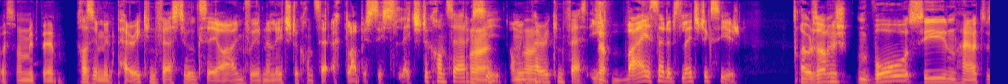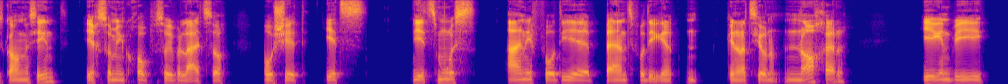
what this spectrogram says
weiß man mit wem. Ich habe sie am Imperican Festival gesehen, an einem von ihren letzten Konzerten. Ich glaube, es war das letzte Konzert Alright, gewesen, am. Imperican Fest. Ich Ja. weiß nicht, ob es das letzte war. Aber die Sache ist, wo sie in Hiatus gegangen sind, ich so in meinem Kopf so überlegt, so, oh shit, jetzt, jetzt muss eine von die Bands von der Gen- Generation nachher irgendwie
